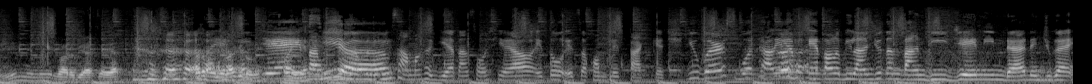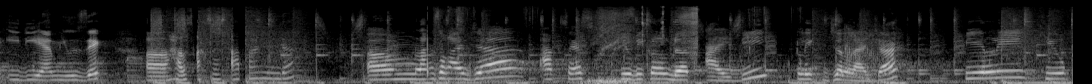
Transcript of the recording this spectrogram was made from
ini nih luar biasa ya. Oke, Oh, iya. tapi juga peduli sama kegiatan sosial itu it's a complete package. Viewers, buat kalian yang pengen tahu lebih lanjut tentang DJ Ninda dan juga EDM music, uh, harus akses apa Ninda? Em, langsung aja akses cubicle.id, klik jelajah, pilih Cube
